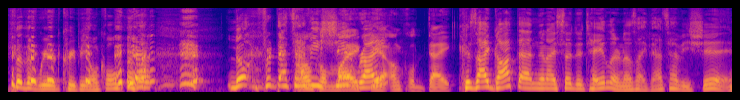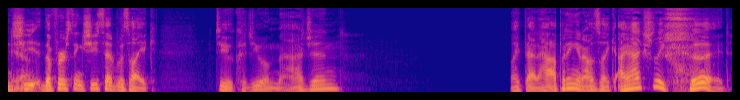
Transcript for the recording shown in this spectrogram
For the weird, creepy uncle. no, for, that's heavy Uncle shit, Mike, right? yeah, Uncle Dyke. Because I got that, and then I said to Taylor, and I was like, "That's heavy shit." And she, the first thing she said was like, "Dude, could you imagine like that happening?" And I was like, "I actually could."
